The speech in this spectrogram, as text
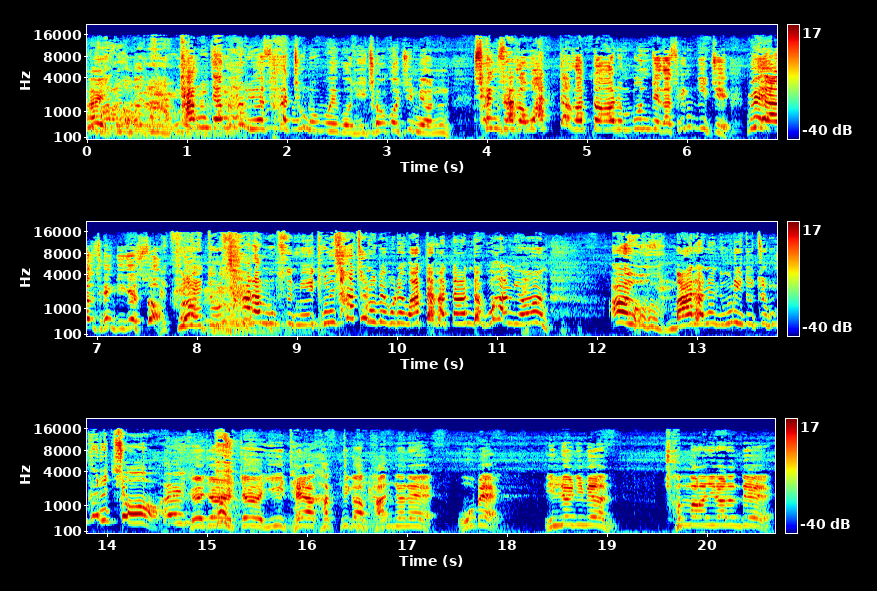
아이, 당장 하루에 4,500원이 적어지면 생사가 왔다 갔다 하는 문제가 생기지. 왜 안 생기겠어? 그래도 어? 사람 목숨이 돈 4,500원에 왔다 갔다 한다고 하면 아유 말하는 우리도 좀 그렇죠. 그 저 저 이 대학 학비가 반년에 500, 1년이면 천만 원이라는데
